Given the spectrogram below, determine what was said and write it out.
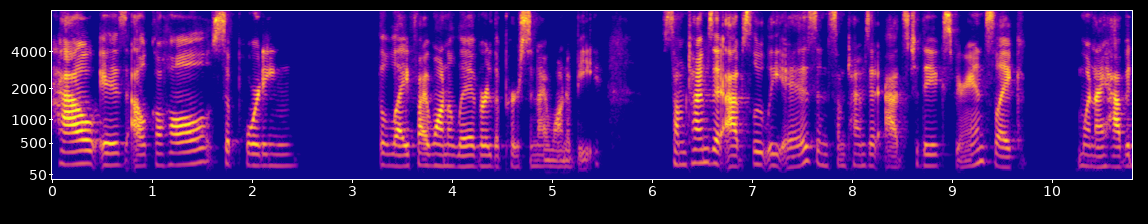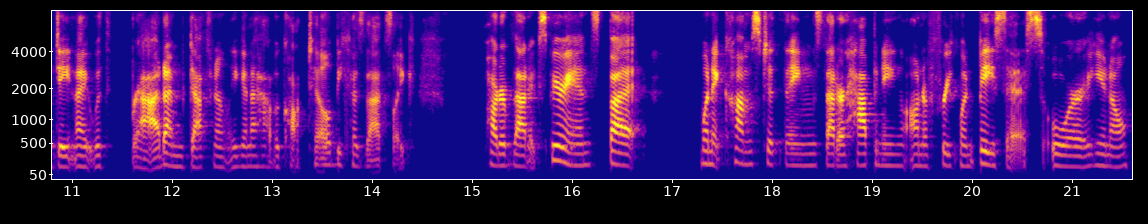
how is alcohol supporting the life I want to live or the person I want to be? Sometimes it absolutely is, and sometimes it adds to the experience. Like when I have a date night with Brad, I'm definitely going to have a cocktail because that's like part of that experience. But when it comes to things that are happening on a frequent basis or, you know,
